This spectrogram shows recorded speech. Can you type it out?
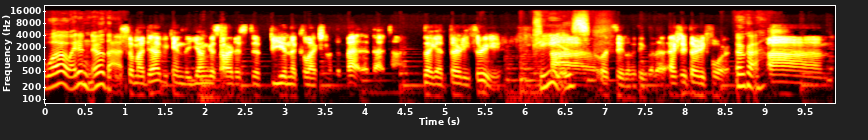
whoa. I didn't know that. So my dad became the youngest artist to be in the collection of the Met at that time. Like at 33. Jeez. Uh, let's see. Let me think about that. Actually, 34. okay. Um,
